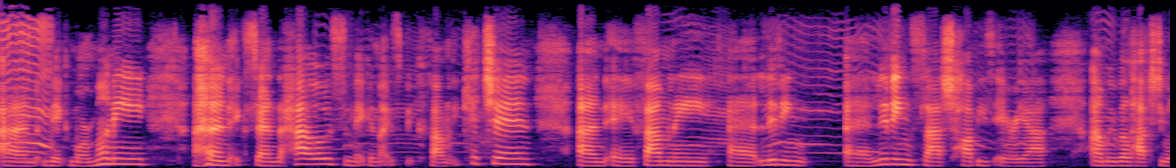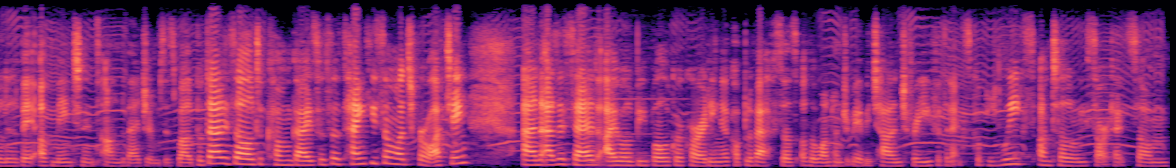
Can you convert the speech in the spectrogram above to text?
and make more money and extend the house and make a nice big family kitchen and a family uh, living living slash hobbies area and we will have to do a little bit of maintenance on the bedrooms as well. But that is all to come guys. So, so thank you so much for watching. And as I said I will be bulk recording a couple of episodes of the 100 baby challenge for you for the next couple of weeks until we sort out some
